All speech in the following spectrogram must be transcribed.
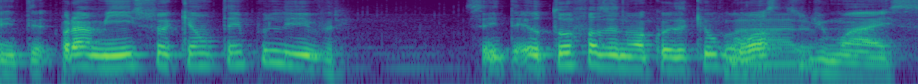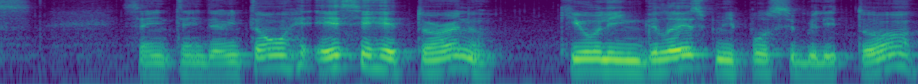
Ente- Pra mim, isso aqui é um tempo livre. Eu tô fazendo uma coisa que eu Claro. gosto demais. Você entendeu? Então, esse retorno que o inglês me possibilitou,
